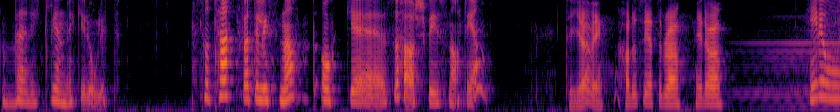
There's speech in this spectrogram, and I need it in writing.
Verkligen mycket roligt. Så tack för att du lyssnat och eh, så hörs vi snart igen. Det gör vi. Ha det så jättebra. Hej då! Hej då!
